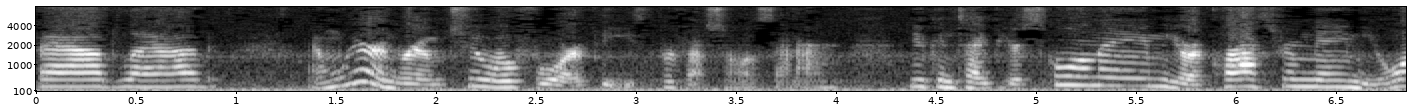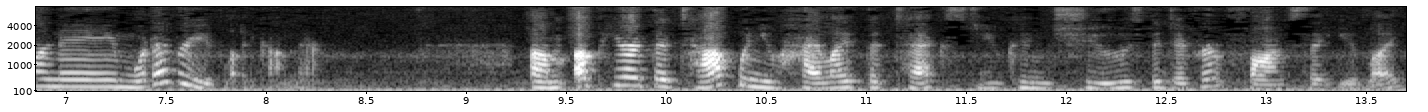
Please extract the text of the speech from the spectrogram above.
Fab Lab and we're in room 204 of the East Professional Center. You can type your school name, your classroom name, your name, whatever you'd like on there. Um, up here at the top, when you highlight the text, you can choose the different fonts that you'd like.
